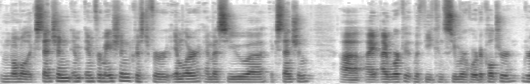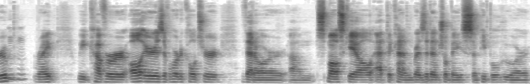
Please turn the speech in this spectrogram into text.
normal extension Im- information, Christopher Imler, MSU uh, extension. Uh, I, I work with the Consumer Horticulture Group, right? We cover all areas of horticulture that are um, small scale at the kind of residential base. So people who are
